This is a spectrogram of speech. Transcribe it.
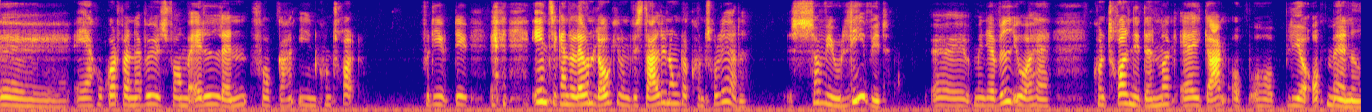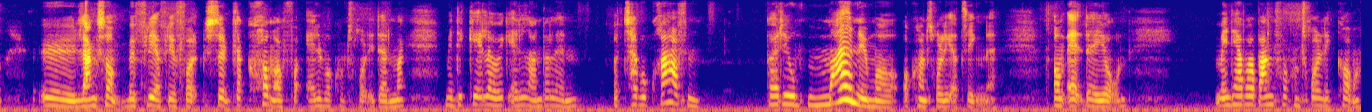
øh, at jeg kunne godt være nervøs for, om alle lande får gang i en kontrol. Fordi det, en ting er at lave en lovgivning, hvis der er aldrig nogen, der kontrollerer det, så er vi jo lige vidt. Øh, men jeg ved jo, at kontrollen i Danmark er i gang og, og bliver opmandet øh, langsomt med flere og flere folk. Så der kommer for alvor kontrol i Danmark. Men det gælder jo ikke alle andre lande. Og takografen gør det jo meget nemmere at kontrollere tingene, om alt er i orden. Men jeg er bare bange for, at kontrollen ikke kommer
